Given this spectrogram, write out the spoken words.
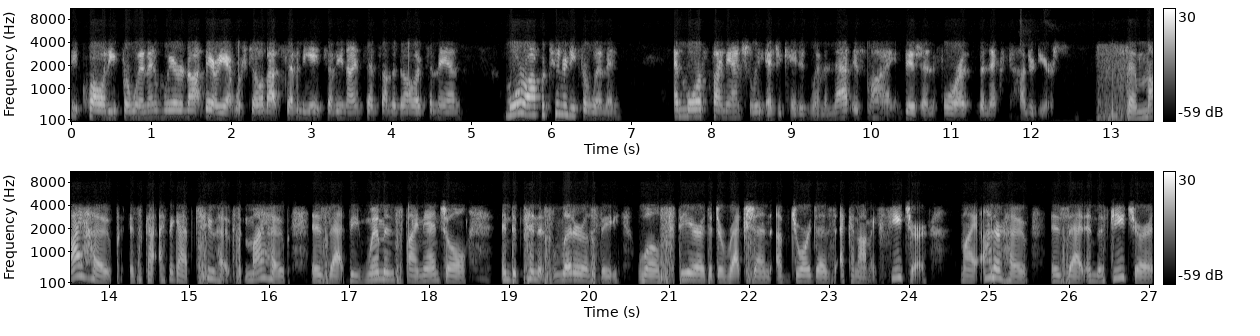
equality for women. We're not there yet. We're still about 78, 79 cents on the dollar to man. More opportunity for women and more financially educated women. That is my vision for the next 100 years. So my hope is, I think I have two hopes. My hope is that the women's financial independence literacy will steer the direction of Georgia's economic future. My other hope is that in the future,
